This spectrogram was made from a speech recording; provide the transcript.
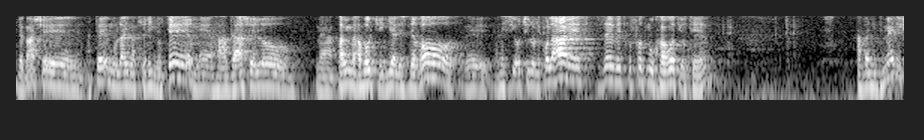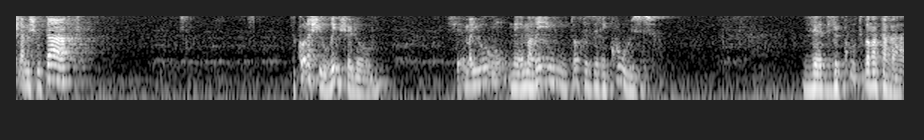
ומה שאתם אולי מכירים יותר מההגעה שלו, מהפעמים הרבות שהגיע לשדרות, והנסיעות שלו לכל הארץ, זה בתקופות מאוחרות יותר. אבל נדמה לי שהמשותף לכל השיעורים שלו, שהם היו נאמרים מתוך איזה ריכוז ודבקות במטרה.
